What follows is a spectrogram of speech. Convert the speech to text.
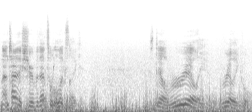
Not entirely sure, but that's what it looks like. Still really, really cool.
